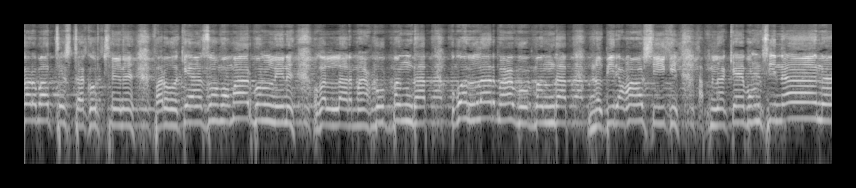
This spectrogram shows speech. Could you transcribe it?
করবার চেষ্টা করছেন। ফারুক আজম ওমার বললেন ও আল্লাহর মাহবুব বান্দা ও আল্লাহর মাহবুব বান্দা, নবীর আশিক, আপনাকে বলছি, না না,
